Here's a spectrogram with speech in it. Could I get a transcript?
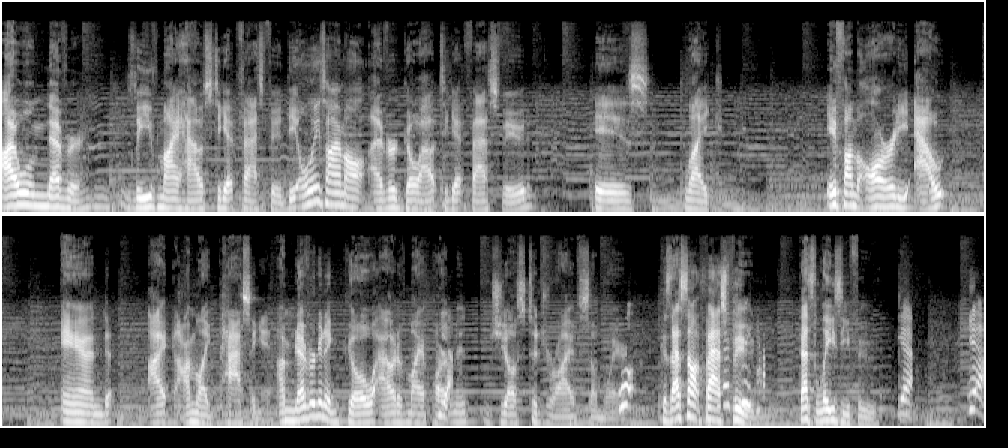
I will never leave my house to get fast food. The only time I'll ever go out to get fast food is like if I'm already out and I, I'm like passing it. I'm never gonna go out of my apartment just to drive somewhere Well, because that's not fast food. That's lazy food. yeah, Yeah,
